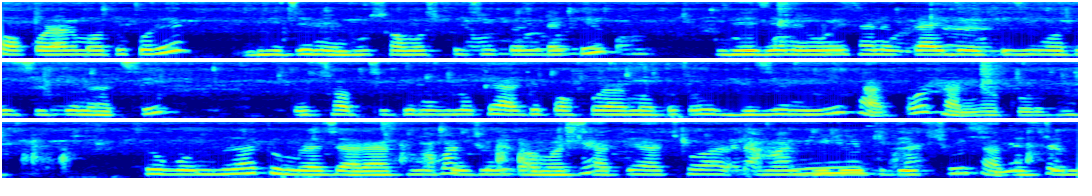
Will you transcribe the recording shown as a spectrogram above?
পকোড়ার মতো করে ভেজে নেব সমস্ত চিকেনটাকে ভেজে নেব। এখানে প্রায় দেড় কেজি মতো চিকেন আছে তো সব চিকেনগুলোকে আগে পকোড়ার মতো করে ভেজে নিয়ে তারপর রান্না করব। তো বন্ধুরা তোমরা যারা এখন পর্যন্ত আমার সাথে আছো আর আমার ভিডিওটি দেখছ তাদের জন্য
